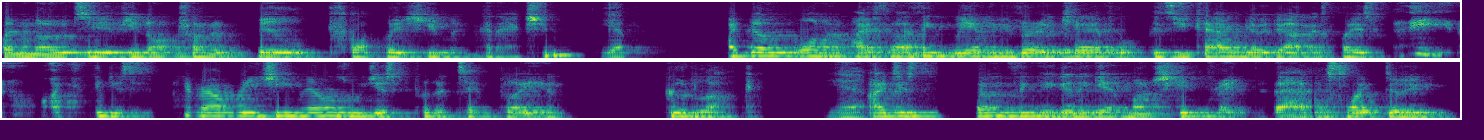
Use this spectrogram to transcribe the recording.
emotive. You're not trying to build proper human connection. Yep. I don't want to. I, I think we have to be very careful because you can go down this place. Hey, you know, I can just give outreach emails. We just put a template and good luck. Yeah. I just don't think you're going to get much hit rate with that. It's like doing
